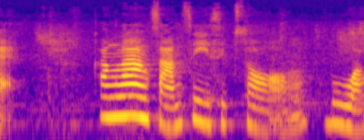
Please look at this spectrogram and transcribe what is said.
28 ข้างล่าง 3 4 12 บวก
